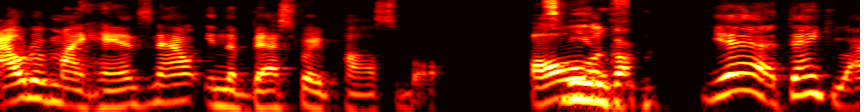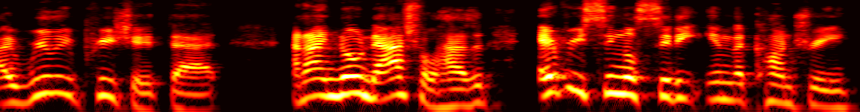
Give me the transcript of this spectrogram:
out of my hands now in the best way possible. All of our, yeah, thank you. I really appreciate that. And I know Nashville has it. Every single city in the country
